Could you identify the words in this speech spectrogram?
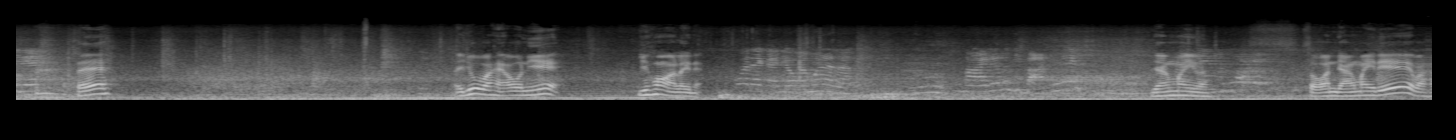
พี่เด้เซ่อายุว่าแหวอันนี้ ยี่ห้ออะไรเนี่ยว่าได้กันเดียวกันเมื่อนั้นน่ะบายเด้อมันสิบาทเด้ยางไม่วะสอนยางไม่เด้วะ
